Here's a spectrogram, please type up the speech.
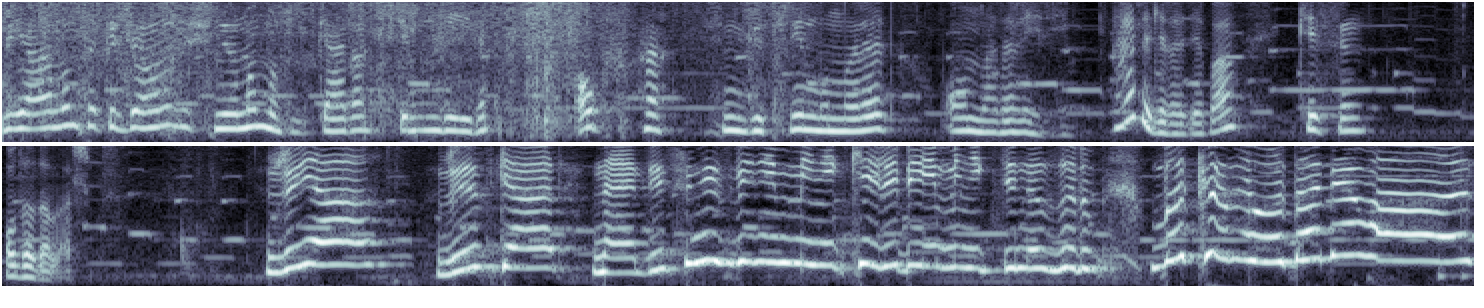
Rüyanın takacağını düşünüyorum ama rüzgardan hiç emin değilim. Hop. Heh. Şimdi götüreyim bunları onlara vereyim. Neredeler acaba? Kesin odadalar. Rüya, Rüzgar, neredesiniz benim minik kelebeğim, minik dinozorım? Bakın burada ne var?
